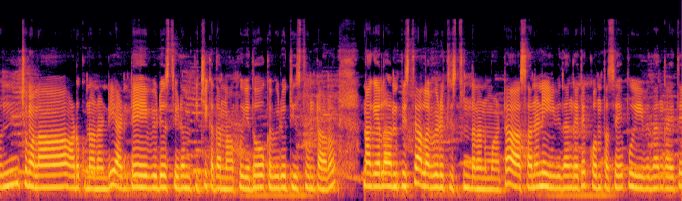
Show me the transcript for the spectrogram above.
కొంచెం అలా ఆడుకున్నానండి. అంటే వీడియోస్ తీయడం పిచ్చి కదా. నాకు ఏదో ఒక వీడియో తీస్తుంటాను. నాకు ఎలా అనిపిస్తే అలా వీడియో తీస్తుంటాను అనమాట ఆ సన్నని విధంగా అయితే కొంతసేపు ఈ విధంగా అయితే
